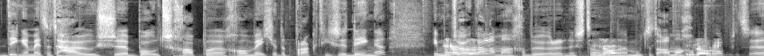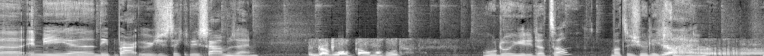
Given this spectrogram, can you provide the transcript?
dingen met het huis, eh, boodschappen, gewoon weet je, de praktische dingen, die moeten Ja, ook dat- allemaal gebeuren. Dus dan Ja, moet het allemaal gepropt in die, die paar uurtjes dat jullie samen zijn. Dat loopt allemaal goed. Hoe doen jullie dat dan? Wat is jullie geheim? eh,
